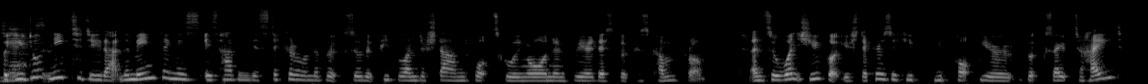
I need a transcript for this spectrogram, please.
But you don't need to do that. The main thing is is having the sticker on the book so that people understand what's going on and where this book has come from. And so once you've got your stickers, if you you pop your books out to hide,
